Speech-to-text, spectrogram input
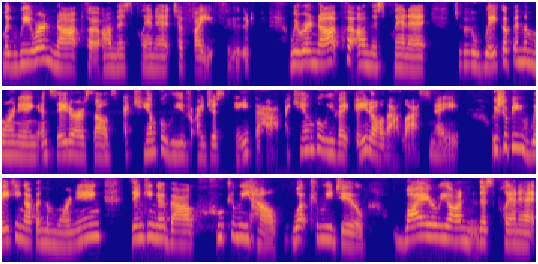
Like, we were not put on this planet to fight food. We were not put on this planet to wake up in the morning and say to ourselves, I can't believe I just ate that. I can't believe I ate all that last night. We should be waking up in the morning thinking about who can we help? What can we do? Why are we on this planet?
